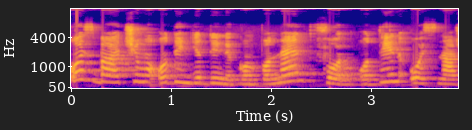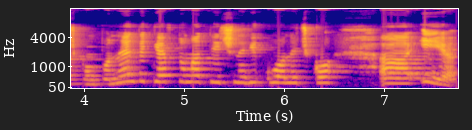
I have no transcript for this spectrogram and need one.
Ось бачимо один єдиний компонент, форм 1, ось наш компонент, який автоматичне віконечко. І е,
